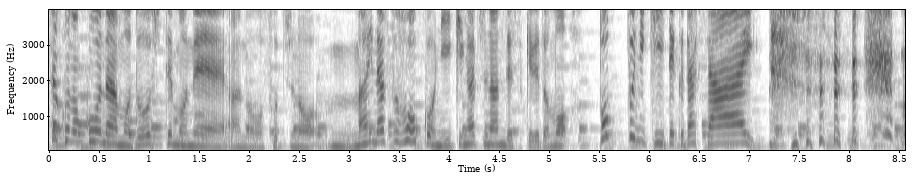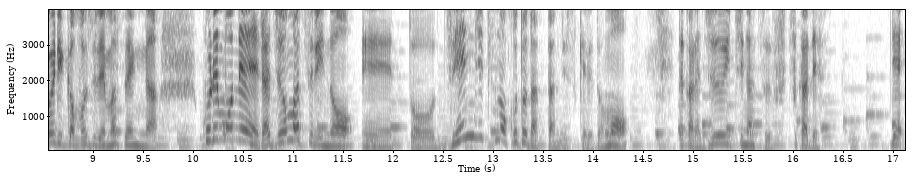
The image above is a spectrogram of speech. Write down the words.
さあこのコーナーもどうしてもねあのそっちのマイナス方向に行きがちなんですけれどもポップに聞いてください。無理かもしれませんが。これもねラジオ祭りの、えーと前日のことだったんですけれどもだから11月2日です。で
